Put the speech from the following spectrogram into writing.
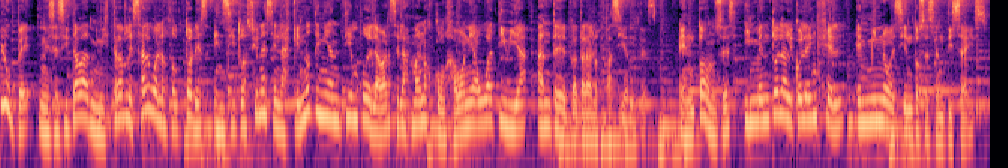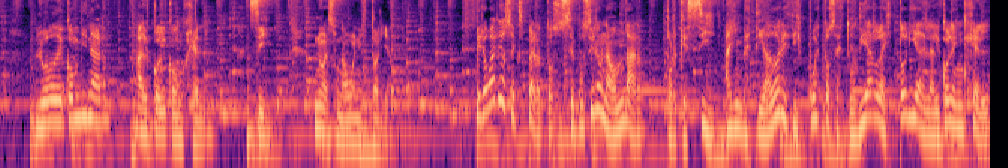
Lupe necesitaba administrarles algo a los doctores en situaciones en las que no tenían tiempo de lavarse las manos con jabón y agua tibia antes de tratar a los pacientes. Entonces inventó el alcohol en gel en 1966, luego de combinar alcohol con gel. Sí, no es una buena historia. Pero varios expertos se pusieron a ahondar, porque sí, hay investigadores dispuestos a estudiar la historia del alcohol en gel,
